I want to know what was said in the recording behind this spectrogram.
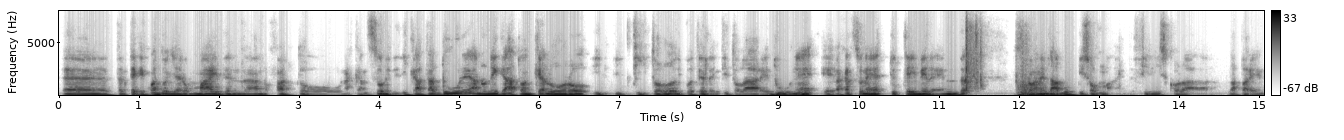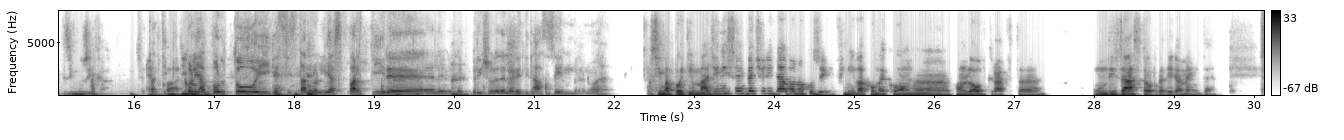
Eh. eh, tant'è che quando gli Iron Maiden hanno fatto una canzone dedicata a Dune, hanno negato anche a loro il, il titolo di poterla intitolare Dune e la canzone è To Tame a Land, che si trova nell'album Peace of Mind. Finisco la, la parentesi musicale. C'è tanti Infatti, piccoli avvoltoi che si stanno lì a spartire le, le briciole dell'eredità, sembrano, eh? Sì, ma poi ti immagini se invece li davano così? Finiva come con, uh, con Lovecraft, un disastro praticamente.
